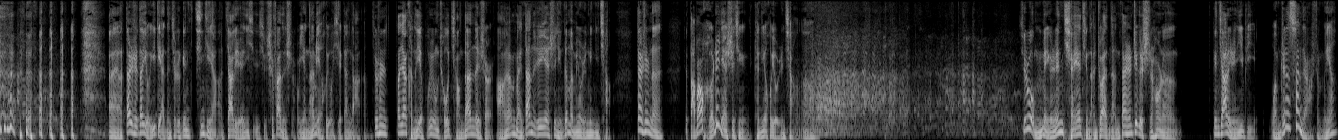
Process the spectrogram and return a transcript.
哎呀，但是他有一点呢，就是跟亲戚啊、家里人一起去吃饭的时候，也难免会有一些尴尬的。就是大家可能也不用愁抢单的事儿啊，买单的这件事情根本没有人跟你抢，但是呢，就打包盒这件事情肯定会有人抢啊。其实我们每个人钱也挺难赚的，但是这个时候呢，跟家里人一比，我们这算点什么呀？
